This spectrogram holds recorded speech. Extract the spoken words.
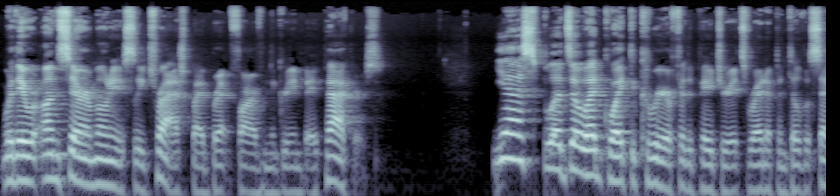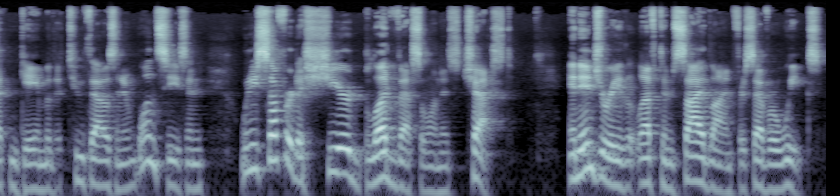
where they were unceremoniously trashed by Brett Favre and the Green Bay Packers. Yes, Bledsoe had quite the career for the Patriots right up until the second game of the 2001 season when he suffered a sheared blood vessel in his chest, an injury that left him sidelined for several weeks,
